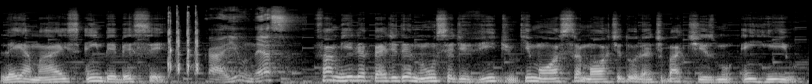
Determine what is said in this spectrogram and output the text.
Leia mais em BBC. Caiu nessa? Família pede denúncia de vídeo que mostra morte durante batismo em Rio.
